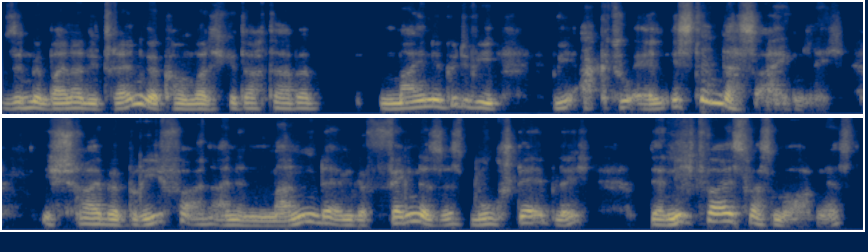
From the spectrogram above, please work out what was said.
sind mir beinahe die Tränen gekommen, weil ich gedacht habe, meine Güte, wie, wie aktuell ist denn das eigentlich? Ich schreibe Briefe an einen Mann, der im Gefängnis ist, buchstäblich, der nicht weiß, was morgen ist,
